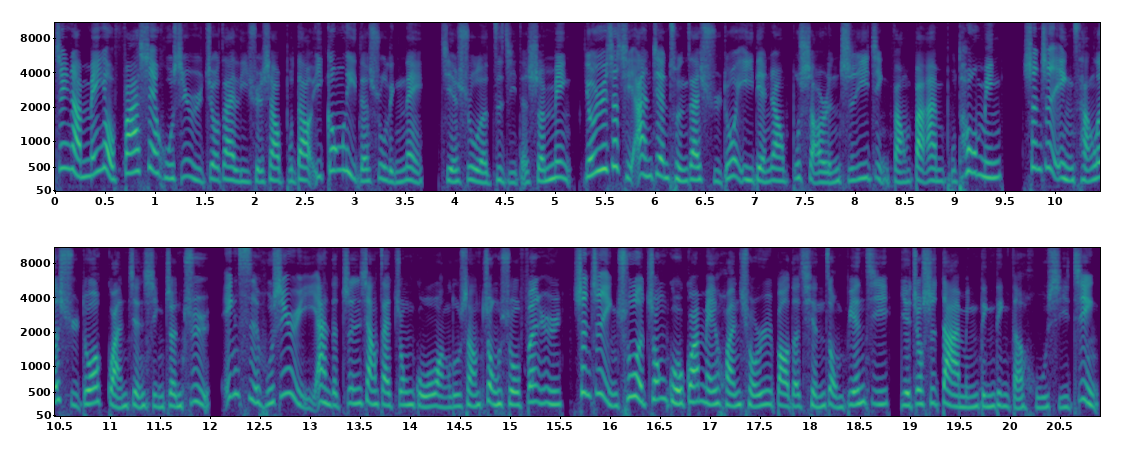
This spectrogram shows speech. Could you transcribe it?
竟然没有发现胡星宇就在离学校不到一公里的树林内结束了自己的生命。由于这起案件存在许多疑点，让不少人质疑警方办案不透明。甚至隐藏了许多关键性证据，因此胡星宇一案的真相在中国网络上众说纷纭，甚至引出了中国官媒《环球日报》的前总编辑，也就是大名鼎鼎的胡锡进。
